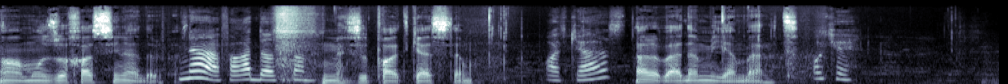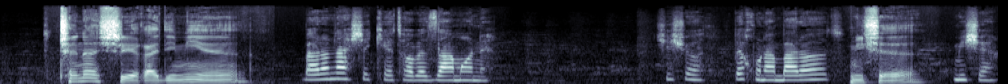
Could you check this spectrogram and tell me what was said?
آه موضوع خاصی نداره پس. نه فقط داستان. مثل پادکستم پادکست؟ آره بعدم میگم برات. اوکی. چه نشریه قدیمیه؟ برا نشر کتاب زمانه. چی شد؟ بخونم برات؟ میشه؟ میشه.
